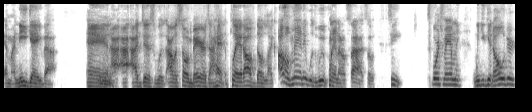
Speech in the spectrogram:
and my knee gave out, and mm. I, I, just was, I was so embarrassed. I had to play it off though, like, "Oh man, it was we were playing outside." So, see, sports family, when you get older,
